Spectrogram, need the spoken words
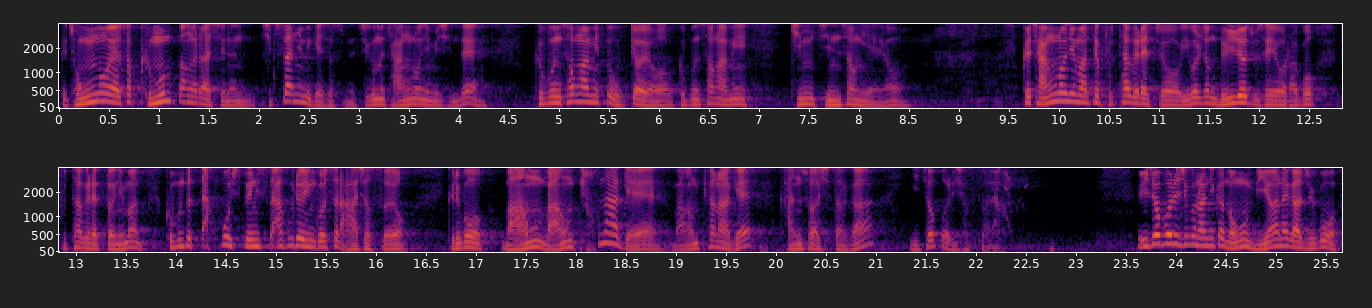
그 종로에서 금은방을 하시는 집사님이 계셨습니다. 지금은 장로님이신데 그분 성함이 또 웃겨요. 그분 성함이 김진성이에요. 그 장로님한테 부탁을 했죠. 이걸 좀 늘려주세요라고 부탁을 했더니만 그분도 딱 보시더니 싸구려인 것을 아셨어요. 그리고 마음 마음 편하게 마음 편하게 간수하시다가 잊어버리셨어요. 잊어버리시고 나니까 너무 미안해 가지고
